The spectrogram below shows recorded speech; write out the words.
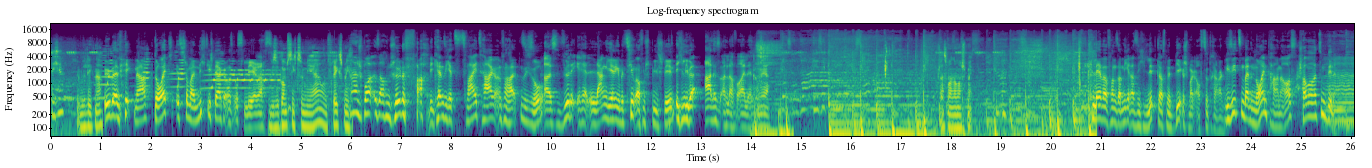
Welche? Überleg nach. Überleg nach. Deutsch ist schon mal nicht die Stärke unseres Lehrers. Wieso kommst du nicht zu mir her und fragst mich? Na, Sport ist auch ein schönes Fach. Die kennen sich jetzt zwei Tage und verhalten sich so, als würde ihre langjährige Beziehung auf dem Spiel stehen. Ich liebe alles an Love Island. Ja. Lass mal nochmal schmecken. Clever von Samira, sich Lipgloss mit Biergeschmack aufzutragen. Wie sieht's denn bei den neuen Paaren aus? Schauen wir mal zum Dinner.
